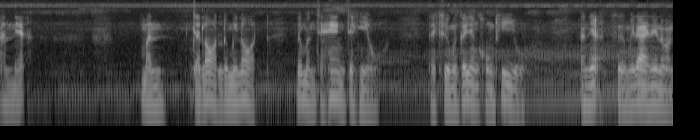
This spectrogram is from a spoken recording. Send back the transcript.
อันเนี้ยมันจะรอดหรือไม่รอด หรือมันจะแห้งจะเหี่ยว แต่คือมันก็ยังคงที่อยู่ อันเนี้ยคือไม่ได้แน่นอน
